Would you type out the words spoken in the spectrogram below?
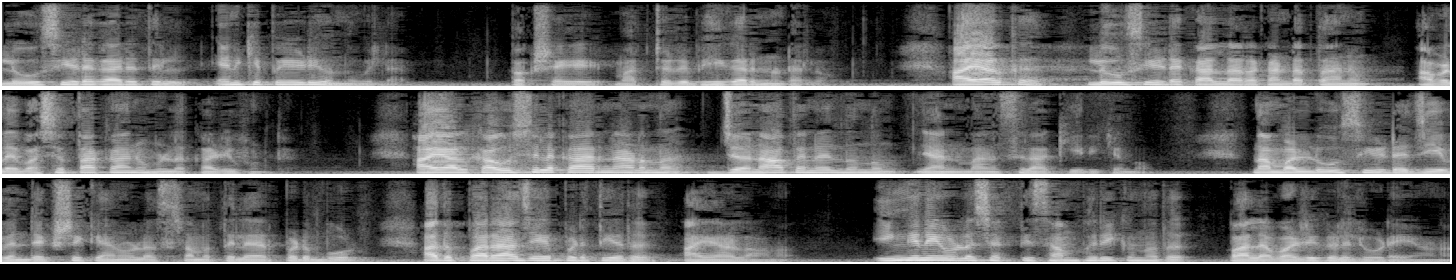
ലൂസിയുടെ കാര്യത്തിൽ എനിക്ക് പേടിയൊന്നുമില്ല. പക്ഷേ മറ്റൊരു ഭീകരനുണ്ടല്ലോ. അയാൾക്ക് ലൂസിയുടെ കല്ലറ കണ്ടെത്താനും അവളെ വശത്താക്കാനുമുള്ള കഴിവുണ്ട്. അയാൾ കൗശലക്കാരനാണെന്ന് ജൊനാഥനിൽ നിന്നും ഞാൻ മനസ്സിലാക്കിയിരിക്കുന്നു. നമ്മൾ ലൂസിയുടെ ജീവൻ രക്ഷിക്കാനുള്ള ശ്രമത്തിൽ ഏർപ്പെടുമ്പോൾ അത് പരാജയപ്പെടുത്തിയത് അയാളാണ്. ഇങ്ങനെയുള്ള ശക്തി സംഭരിക്കുന്നത് പല വഴികളിലൂടെയാണ്.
